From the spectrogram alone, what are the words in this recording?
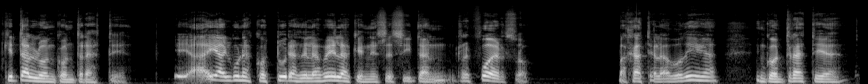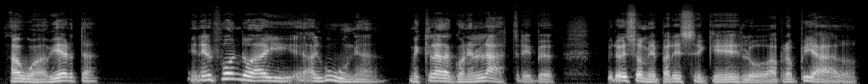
¿Qué tal lo encontraste? hay algunas costuras de las velas que necesitan refuerzo. Bajaste a la bodega, encontraste agua abierta. En el fondo hay alguna mezclada con el lastre, pero, pero eso me parece que es lo apropiado.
